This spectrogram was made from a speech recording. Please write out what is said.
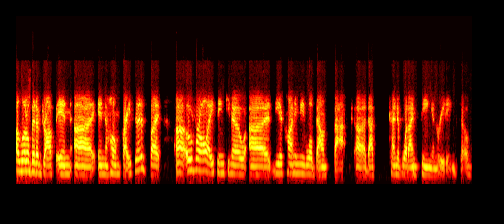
a little bit of drop in uh, in home prices. But uh, overall, I think you know uh, the economy will bounce back. Uh, that's kind of what I'm seeing and reading. So.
